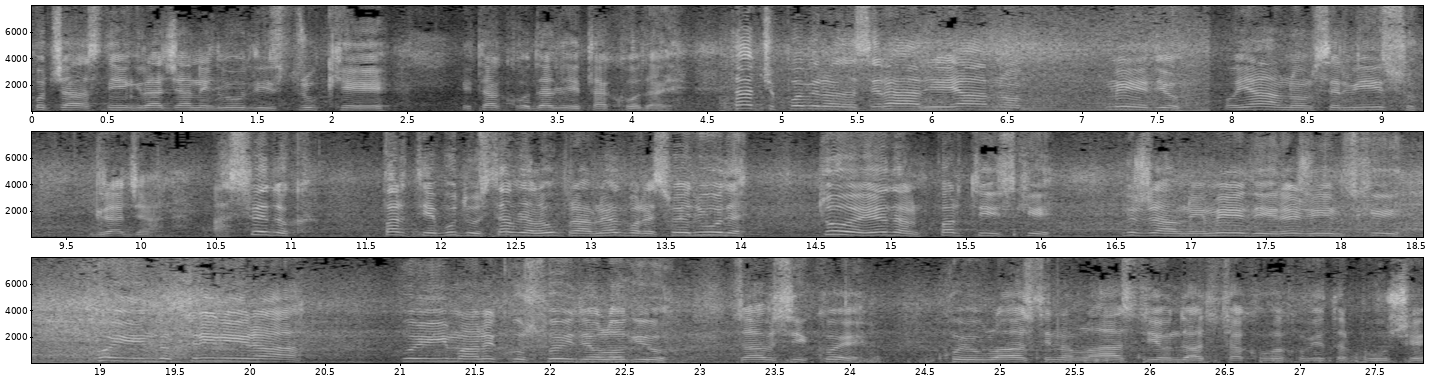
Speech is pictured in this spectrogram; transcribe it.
počasni građani, ljudi iz struke i tako dalje i tako dalje. Tad ću povjerovati da se radi o javnom mediju, o javnom servisu građana. A sve dok partije budu stavljale upravne odbore svoje ljude, to je jedan partijski državni medij, režimski, koji indoktrinira, koji ima neku svoju ideologiju, zavisi ko je koji u vlasti na vlasti i onda tako kako vjetar puše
